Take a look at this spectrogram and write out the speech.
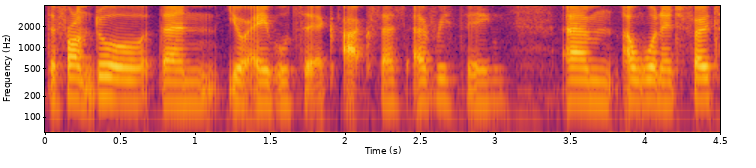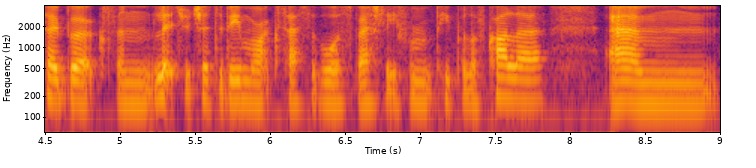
the front door, then you're able to access everything. Um, I wanted photo books and literature to be more accessible, especially from people of color. Um,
